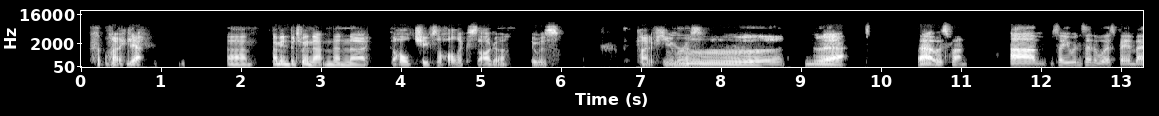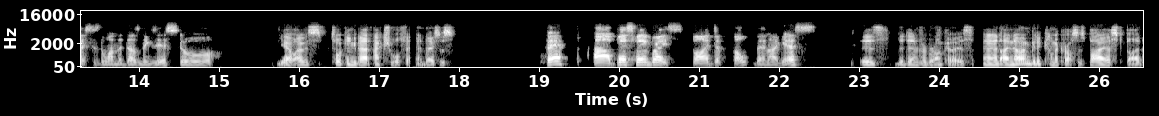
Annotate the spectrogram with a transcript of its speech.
like, yeah. Um, I mean, between that and then uh, the whole Chiefsaholic saga, it was kind of humorous. Ooh, yeah, that was fun. Um, so you wouldn't say the worst fan base is the one that doesn't exist, or yeah, I was talking about actual fan bases. Fair. Uh, best fan base by default, then I guess is the Denver Broncos, and I know I'm going to come across as biased, but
